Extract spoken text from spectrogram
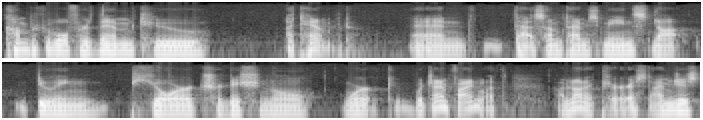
comfortable for them to attempt And that sometimes means not doing pure traditional work, which I'm fine with. I'm not a purist. I'm just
